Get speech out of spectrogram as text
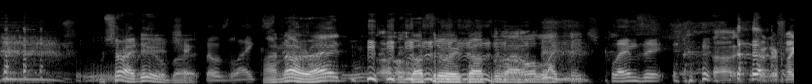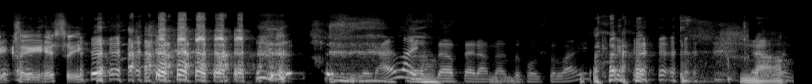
I'm sure I do, Ooh, but check those likes. I know, right? Oh. Go through it, go through my whole like page. Cleanse it. Uh, better fucking clear your history. Like, I like Uh. stuff that I'm not supposed to like. No,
